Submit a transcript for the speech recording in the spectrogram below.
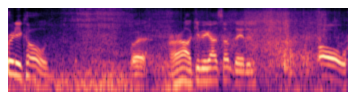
pretty cold. But all right, I'll keep you guys updated. Oh.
